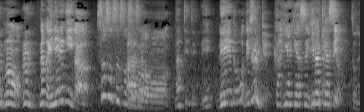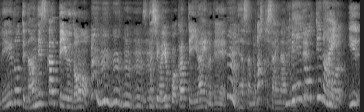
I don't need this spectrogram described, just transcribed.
の、うん。なんかエネルギーがそうそうそうそうあそう。のなんて言ってえ？冷凍でしたっけ、が開きやすい開きやすい。その冷凍って何ですかっていうのを。私はよく分かっていないので、うん。皆さんにお聞きしたいなと思霊って。道っていうのは、あのはゆ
